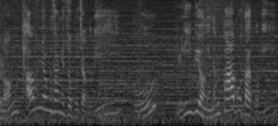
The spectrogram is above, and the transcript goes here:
그럼 다음 영상에서 보자구리. 굿. 리뷰 형이는 바보다구리.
